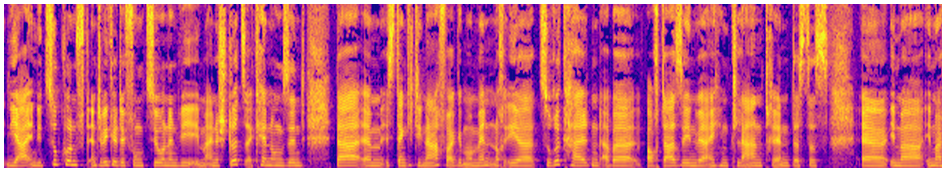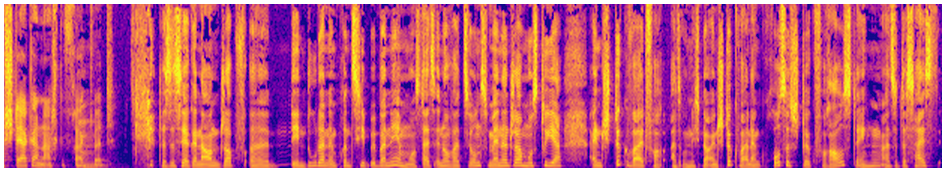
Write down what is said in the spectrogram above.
ja in die Zukunft entwickelte Funktionen wie eben eine Sturzerkennung sind. Da ähm, ist, denke ich, die Nachfrage im Moment noch eher zurückhaltend, aber auch da sehen wir eigentlich einen klaren Trend, dass das äh, immer immer stärker nachgefragt mhm. wird. Das ist ja genau ein Job, äh, den du dann im Prinzip übernehmen musst. Als Innovationsmanager musst du ja ein Stück weit, vor, also nicht nur ein Stück weit, ein großes Stück vorausdenken. Also das heißt,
